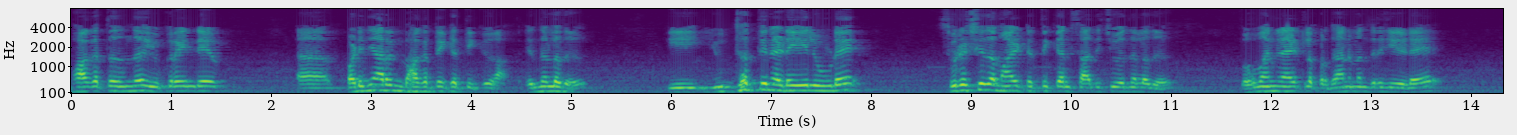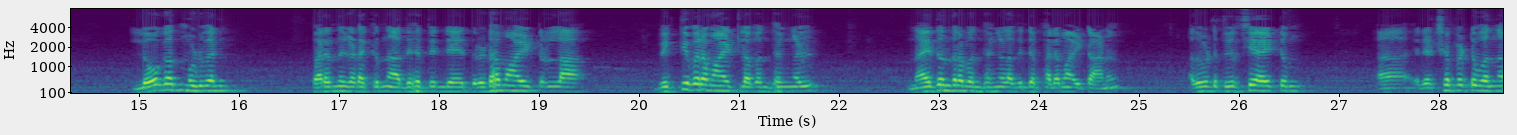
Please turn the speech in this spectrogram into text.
ഭാഗത്ത് നിന്ന് യുക്രൈന്റെ പടിഞ്ഞാറൻ ഭാഗത്തേക്ക് എത്തിക്കുക എന്നുള്ളത് ഈ യുദ്ധത്തിനിടയിലൂടെ സുരക്ഷിതമായിട്ട് എത്തിക്കാൻ സാധിച്ചു എന്നുള്ളത് ബഹുമാനായിട്ടുള്ള പ്രധാനമന്ത്രിജിയുടെ ലോകം മുഴുവൻ പരന്നു കിടക്കുന്ന അദ്ദേഹത്തിന്റെ ദൃഢമായിട്ടുള്ള വ്യക്തിപരമായിട്ടുള്ള ബന്ധങ്ങൾ നയതന്ത്ര ബന്ധങ്ങൾ അതിന്റെ ഫലമായിട്ടാണ്. അതുകൊണ്ട് തീർച്ചയായിട്ടും രക്ഷപ്പെട്ടു വന്ന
